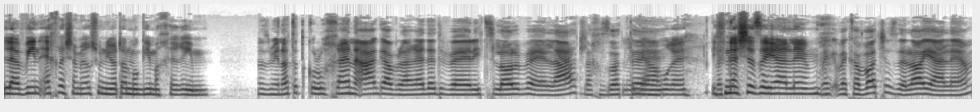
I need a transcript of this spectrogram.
להבין איך לשמר שוניות אלמוגים אחרים. מזמינות את כולכן, אגב, לרדת ולצלול באילת, לחזות... אה, לגמרי, uh, לפני מק... שזה ייעלם. מקוות שזה לא ייעלם,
